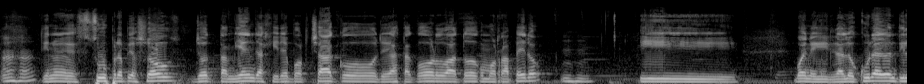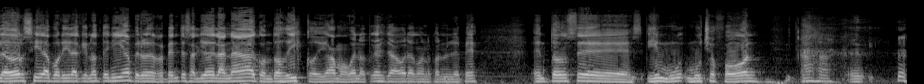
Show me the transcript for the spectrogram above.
Ajá. tiene sus propios shows, yo también ya giré por Chaco, llegué hasta Córdoba, todo como rapero. Y bueno, y la locura del ventilador sí era por ir a que no tenía, pero de repente salió de la nada con dos discos, digamos, bueno, tres ya ahora con, con el EP. Entonces, y mu- mucho fogón. Ajá. Eh,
